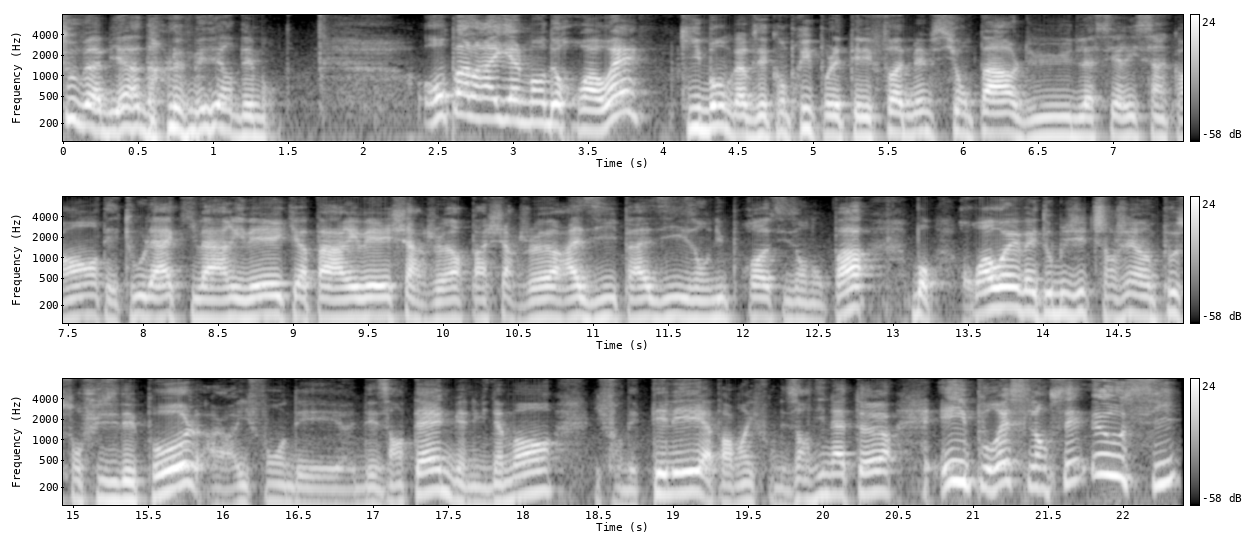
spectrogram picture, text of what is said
Tout va bien dans le meilleur des mondes. On parlera également de Huawei qui, bon, bah, vous avez compris pour les téléphones, même si on parle de la série 50 et tout là, qui va arriver, qui va pas arriver, chargeur, pas chargeur, Asie, pas Asie, ils ont du pros, ils en ont pas. Bon, Huawei va être obligé de changer un peu son fusil d'épaule. Alors, ils font des, des, antennes, bien évidemment, ils font des télés, apparemment, ils font des ordinateurs, et ils pourraient se lancer eux aussi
